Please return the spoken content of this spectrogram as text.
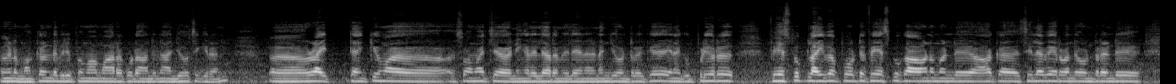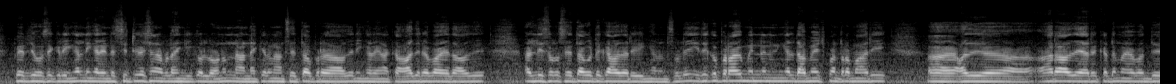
எங்களோட மக்களோட விருப்பமாக மாறக்கூடாதுன்னு நான் யோசிக்கிறேன். ரைட் தேங்க்யூ ஸோ மச் நீங்கள் எல்லாரும் இதில் நினைஞ்சு கொண்டிருக்கு. எனக்கு இப்படி ஒரு ஃபேஸ்புக் லைவை போட்டு ஃபேஸ்புக் ஆகணுமெண்டு. ஆக்க சில பேர் வந்து ஒன்று ரெண்டு பேர் யோசிக்கிறீங்க. நீங்கள் ரெண்டு சுச்சுவேஷனை விளங்கி கொள்ளணும். நான் நினைக்கிறேன் நான் செத்த பிறகாவது நீங்கள் எனக்கு ஆதரவாக ஏதாவது அட்லீஸ்ட் ஒரு செத்த வீட்டுக்கு ஆதரிவீங்கன்னு சொல்லி இதுக்கு பிறகு என்ன நீங்கள் டேமேஜ் பண்ணுற மாதிரி அது ஆறாவது யாருக்கட்டும் வந்து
